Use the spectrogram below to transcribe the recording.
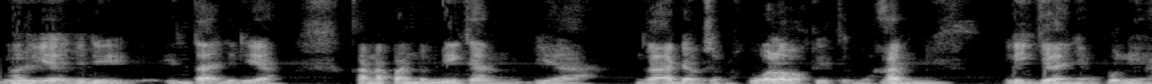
Maria Hmm. jadi Inta jadi ya karena pandemi kan ya nggak ada sepak bola waktu itu bahkan Mhm. liganya pun ya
